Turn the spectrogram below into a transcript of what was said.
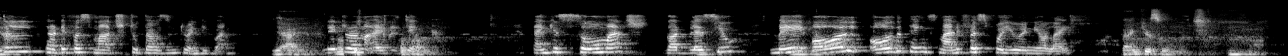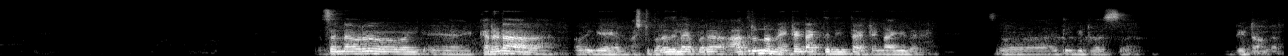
Yeah. till 31st march 2021 Yeah, yeah. Later on, I will take. Thank you so much. God bless you. May you. all all the things manifest for you in your life. Thank you so much. Prasanna ಅವರು ಕನ್ನಡ ಅವರಿಗೆ ಅಷ್ಟು ಬರೋದಿಲ್ಲ ಬರ ಆದ್ರೂ ನಾನು ಅಟೆಂಡ್ ಆಗ್ತೀನಿ ಅಂತ ಅಟೆಂಡ್ ಆಗಿದ್ದಾರೆ. So I think it was great honour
